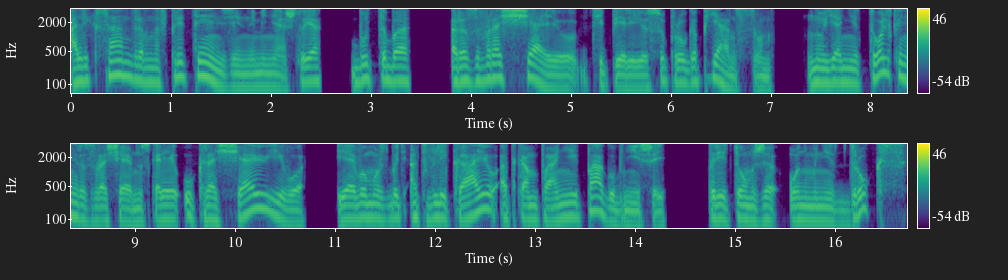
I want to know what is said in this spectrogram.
Александровна в претензии на меня, что я будто бы развращаю теперь ее супруга пьянством. Но я не только не развращаю, но скорее укращаю его. Я его, может быть, отвлекаю от компании пагубнейшей. При том же он мне другс,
